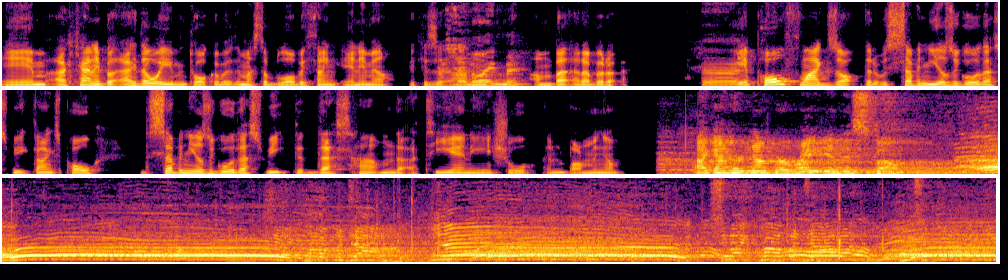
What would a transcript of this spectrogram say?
Um, I can't, but I don't even talk about the Mr. Blobby thing anymore because It's I'm, annoyed me. I'm bitter about it. Uh, Yeah, Paul flags up that it was seven years ago this week. Thanks, Paul. Seven years ago this week that this happened at a TNA show in Birmingham. I got her number right in this phone. Should I call Madonna? Should I call Madonna?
